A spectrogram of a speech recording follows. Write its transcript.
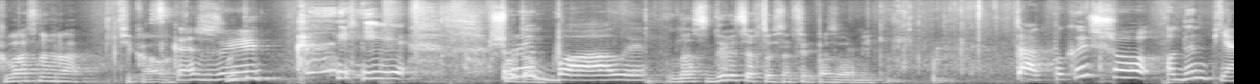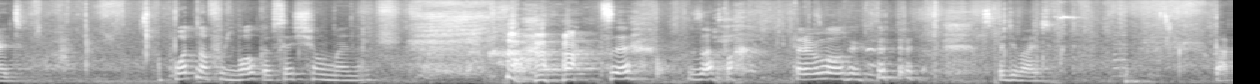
Класна гра, цікаво. Кажи. Що Три там? бали. Нас дивиться хтось на цей позор мій. Так, поки що 1-5. Потна футболка все ще у мене. Це запах перемоги. Сподіваюсь. Так.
